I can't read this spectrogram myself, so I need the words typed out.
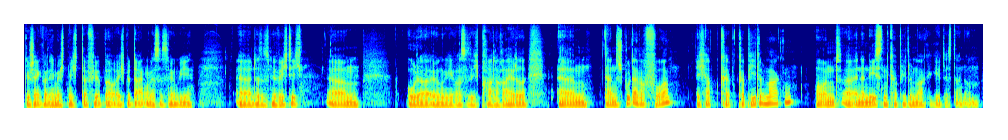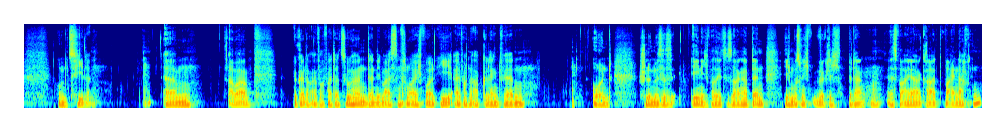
Geschenke und ich möchte mich dafür bei euch bedanken. Das ist irgendwie, äh, das ist mir wichtig. Ähm, oder irgendwie, was weiß ich, Prahlerei oder so. Ähm, dann spult einfach vor. Ich habe Kapitelmarken und äh, in der nächsten Kapitelmarke geht es dann um, um Ziele. Ähm, aber ihr könnt auch einfach weiter zuhören, denn die meisten von euch wollen eh einfach nur abgelenkt werden. Und schlimm ist es eh nicht, was ich zu sagen habe, denn ich muss mich wirklich bedanken. Es war ja gerade Weihnachten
